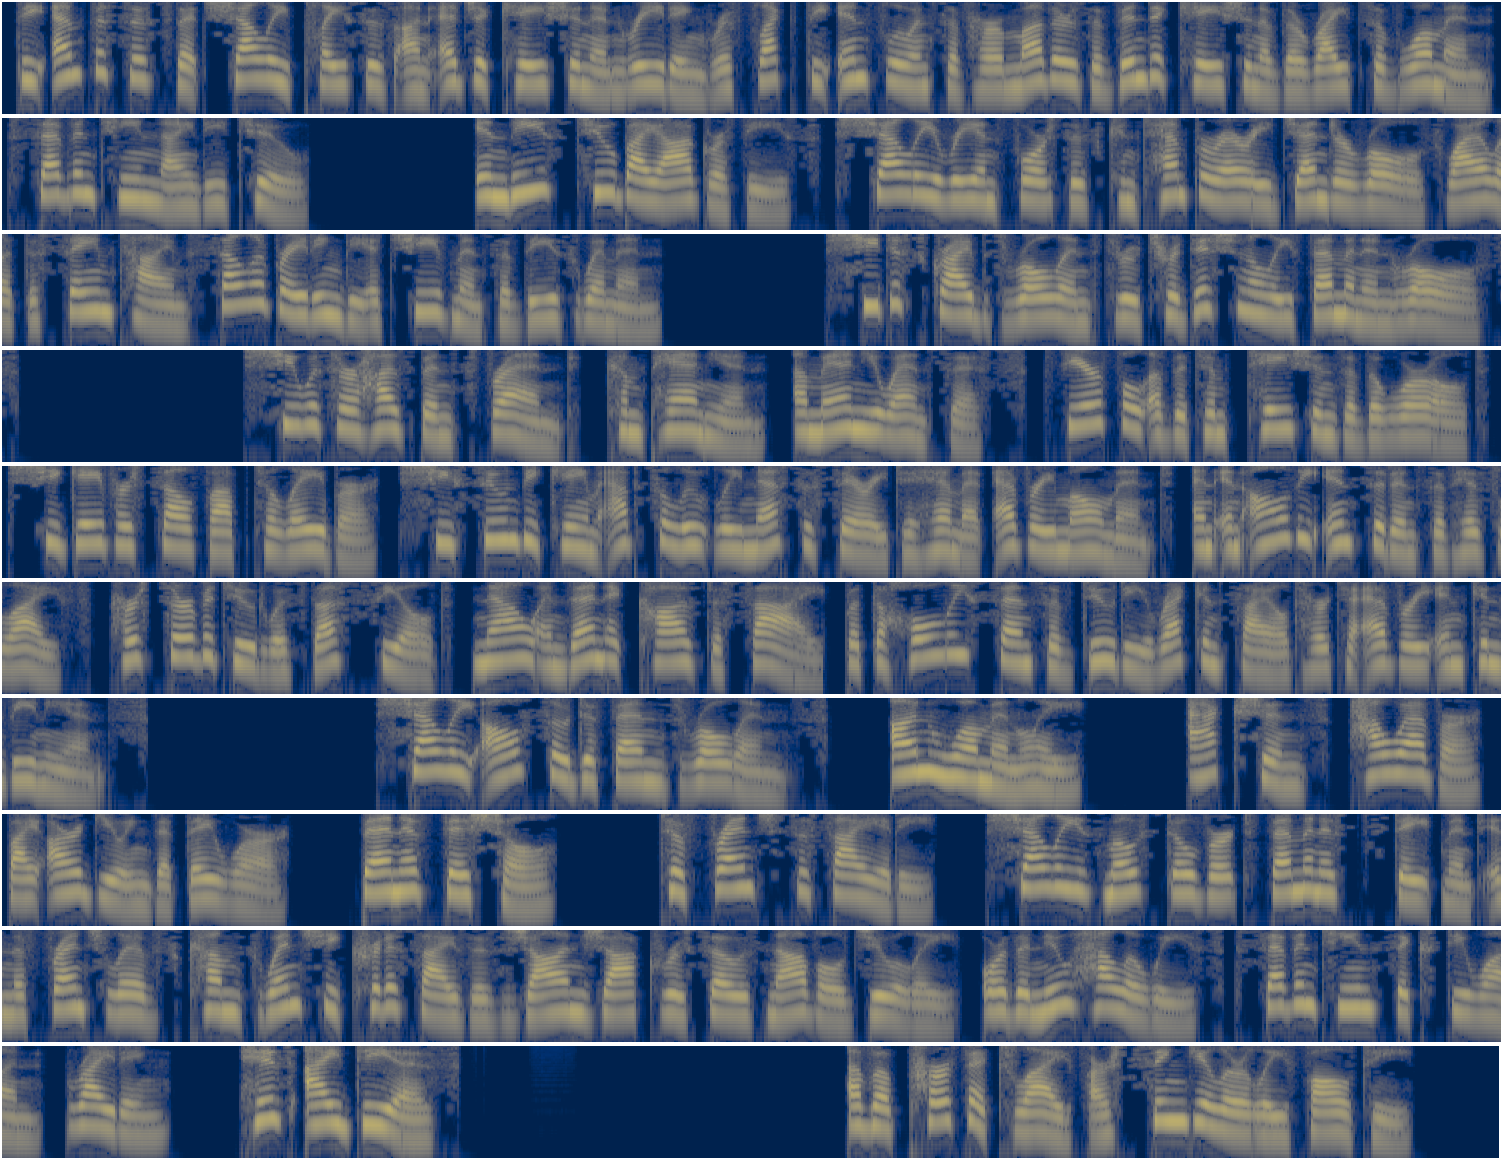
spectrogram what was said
The emphasis that Shelley places on education and reading reflect the influence of her mother's A Vindication of the Rights of Woman 1792. In these two biographies, Shelley reinforces contemporary gender roles while at the same time celebrating the achievements of these women. She describes Roland through traditionally feminine roles, she was her husband's friend, companion, amanuensis, fearful of the temptations of the world, she gave herself up to labor, she soon became absolutely necessary to him at every moment, and in all the incidents of his life, her servitude was thus sealed, now and then it caused a sigh, but the holy sense of duty reconciled her to every inconvenience. Shelley also defends Roland's unwomanly actions, however, by arguing that they were beneficial to French society. Shelley's most overt feminist statement in The French Lives comes when she criticizes Jean-Jacques Rousseau's novel Julie, or The New Heloise 1761, writing, His ideas of a perfect life are singularly faulty,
